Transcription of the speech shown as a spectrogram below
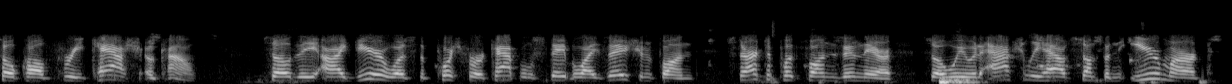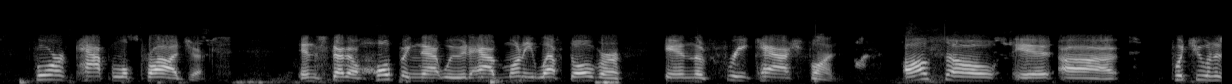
so-called free cash account. So the idea was to push for a capital stabilization fund, start to put funds in there so we would actually have something earmarked for capital projects instead of hoping that we would have money left over in the free cash fund. Also, it uh, puts you in a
